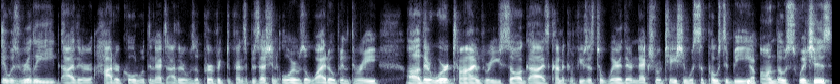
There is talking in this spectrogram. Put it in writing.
it was really either hot or cold with the Nets. Either it was a perfect defensive possession or it was a wide open three. Uh, there were times where you saw guys kind of confused as to where their next rotation was supposed to be Yep. on those switches.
